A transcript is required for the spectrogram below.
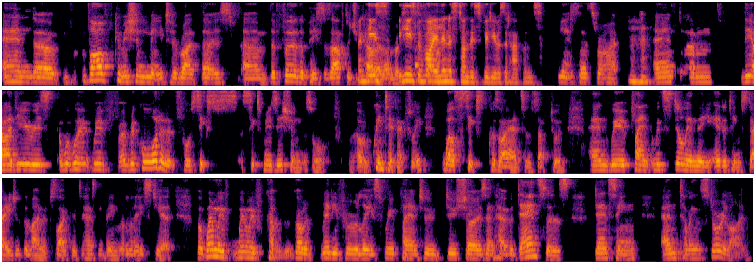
and uh, Vov commissioned me to write those um, the further pieces after Jupiter. And he's he's the violinist on this video as it happens. Yes, that's right. Mm-hmm. And um, the idea is we have uh, recorded it for six six musicians or, or quintet actually. Well six because i add some stuff to it. And we're plan we're still in the editing stage at the moment it's like it hasn't been released yet. But when we've when we've come, got it ready for release we plan to do shows and have dancers dancing and telling the storyline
